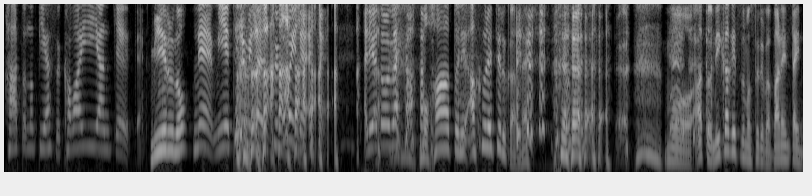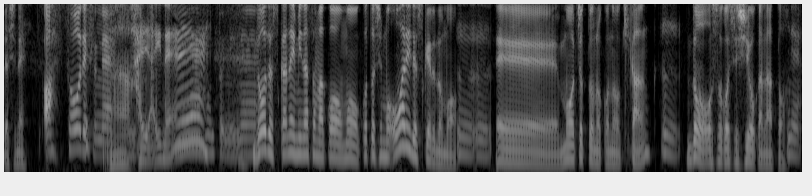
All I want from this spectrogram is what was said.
ハートのピアス、かわいいやんけって。見えるの？ねえ、見えてるみたい、すごいね。ありがとうございます。もうハートに溢れてるからね。もう、あと2ヶ月もすればバレンタインだしね。あ、そうですね。早いねね本当にね。どうですかね皆様、こう、もう今年も終わりですけれども、うんうん。えーもうちょっとのこの期間、うん。どうお過ごししようかなと、ね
